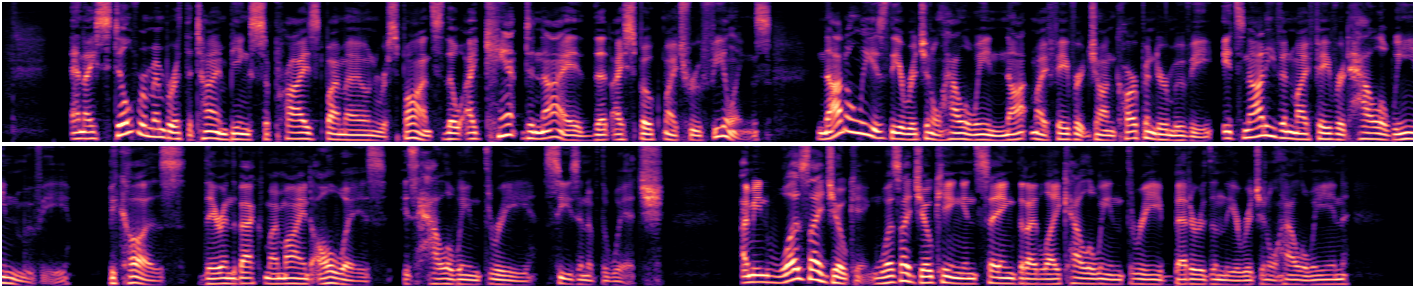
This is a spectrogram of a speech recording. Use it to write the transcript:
And I still remember at the time being surprised by my own response, though I can't deny that I spoke my true feelings. Not only is the original Halloween not my favorite John Carpenter movie, it's not even my favorite Halloween movie. Because there in the back of my mind always is Halloween 3 Season of the Witch. I mean, was I joking? Was I joking in saying that I like Halloween 3 better than the original Halloween?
